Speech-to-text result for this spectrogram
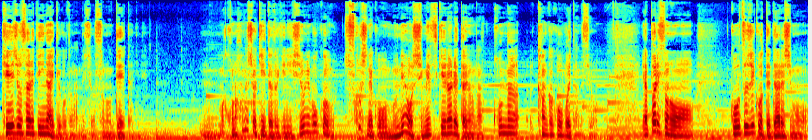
計上されていないということなんですよそのデータにね。うんまあ、この話を聞いた時に非常に僕は少しねこう胸を締め付けられたようなこんな感覚を覚えたんですよ。やっぱりその交通事故って誰しも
